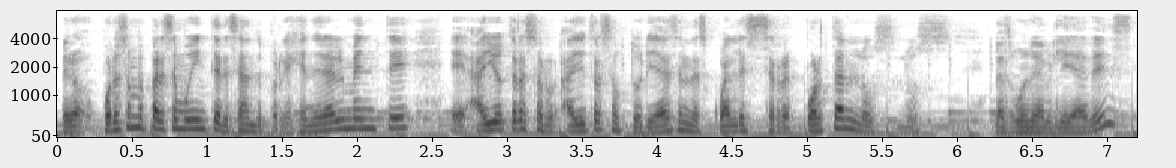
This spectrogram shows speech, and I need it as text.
Pero por eso me parece muy interesante, porque generalmente eh, hay, otras, hay otras autoridades en las cuales se reportan los, las vulnerabilidades,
